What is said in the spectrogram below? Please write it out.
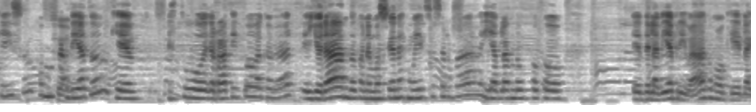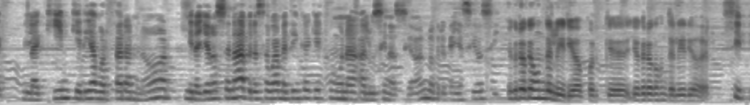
que hizo como Sí. candidato, que estuvo errático a cagar, eh, llorando, con emociones muy exacerbadas y hablando un poco eh, de la vida privada, como que la, la Kim quería abortar a Nord. Mira, yo no sé nada, pero esa wea me tinca que es como una alucinación, no creo que haya sido así. Yo creo que es un delirio, porque yo creo que es un delirio de él. Sí,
